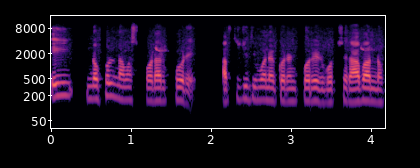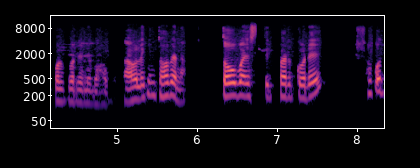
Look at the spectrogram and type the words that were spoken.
এই নফল নামাজ পড়ার পরে আপনি যদি মনে করেন পরের বছর আবার নফল পড়ে নেব হব, তাহলে কিন্তু হবে না। তওবা, ইস্তিগফার করে শপথ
